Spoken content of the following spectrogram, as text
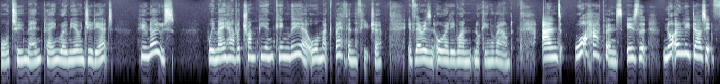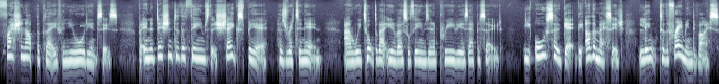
or two men playing Romeo and Juliet. Who knows? We may have a Trumpian King Lear or Macbeth in the future, if there isn't already one knocking around. And what happens is that not only does it freshen up the play for new audiences, but in addition to the themes that Shakespeare has written in, and we talked about universal themes in a previous episode, you also get the other message linked to the framing device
